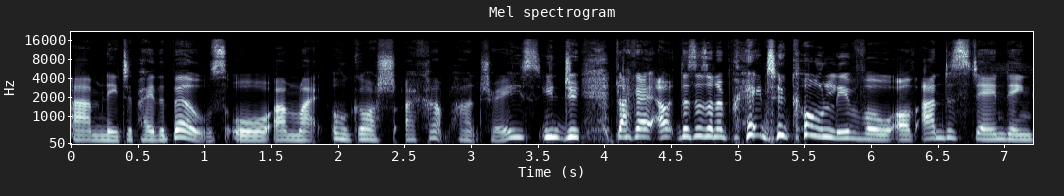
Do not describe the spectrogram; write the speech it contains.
um, need to pay the bills, or I'm like, oh gosh, I can't plant trees. You do like I, I, this is on a practical level of understanding.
